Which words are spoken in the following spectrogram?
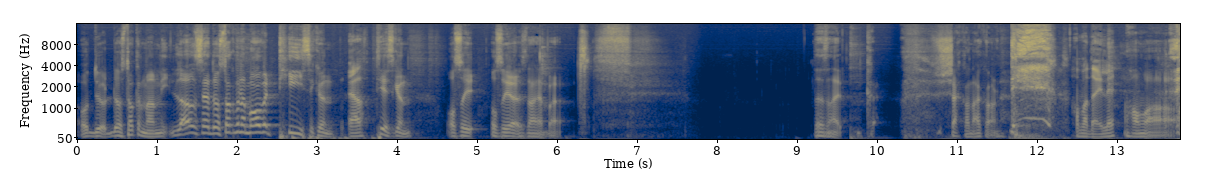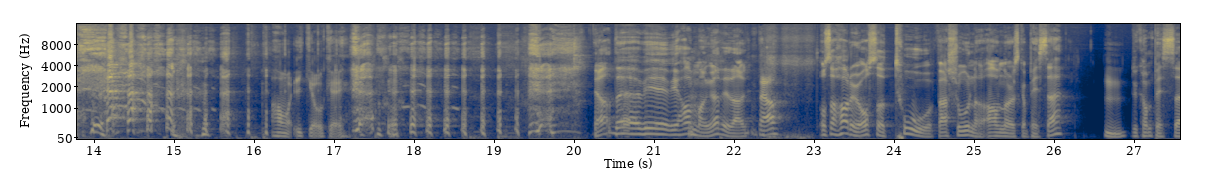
og du, du har snakka med dem, La oss si du har snakket med dem over ti sekunder, Ja. Ti sekunder og, så, og så gjør jeg sånn her bare Det er sånn her k- Sjekk han karen. Han var deilig. Han var Han var ikke ok. Ja, det, vi, vi har mange av de der. Ja. Og så har du jo også to versjoner av når du skal pisse. Du kan pisse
